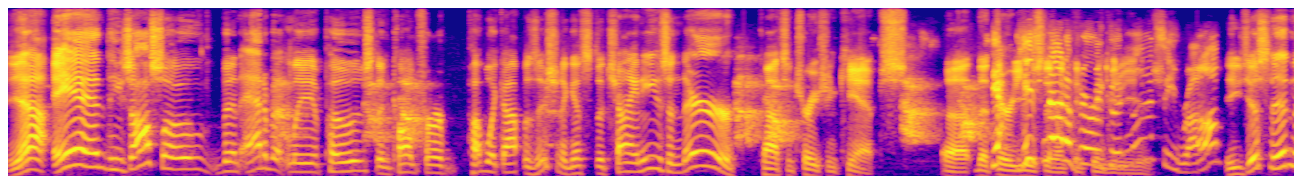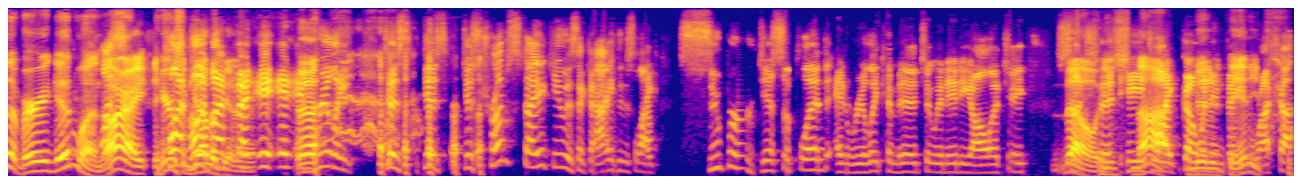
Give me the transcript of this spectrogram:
Yeah, and he's also been adamantly opposed and called for public opposition against the Chinese and their concentration camps uh, that Yeah, they're using. he's not a very good. Nazi, Rob. He just isn't a very good one. Plus- All right, here's But- another but- good but one. it, it, it really does does does Trump strike you as a guy who's like super disciplined and really committed to an ideology? No, such that he's he'd not like go and invade Russia.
